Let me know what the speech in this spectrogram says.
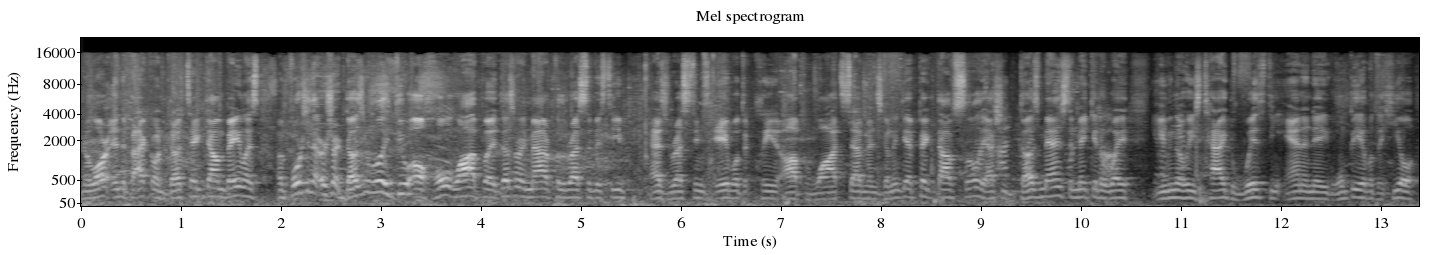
Nalar in the background does take down Veineless. Unfortunately, Earth Shatter doesn't really do a whole lot, but it doesn't really matter for the rest of his team, as the rest of team's able to clean up. Watt 7 is going to get picked off slowly. Actually does manage to make it away, even though he's tagged with the Ananate. Won't be able to heal.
